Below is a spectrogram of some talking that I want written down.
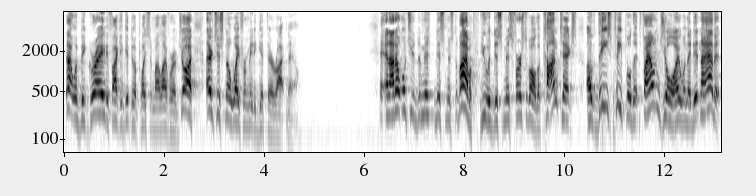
That would be great if I could get to a place in my life where I have joy. There's just no way for me to get there right now. And I don't want you to dismiss the Bible. You would dismiss, first of all, the context of these people that found joy when they didn't have it.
